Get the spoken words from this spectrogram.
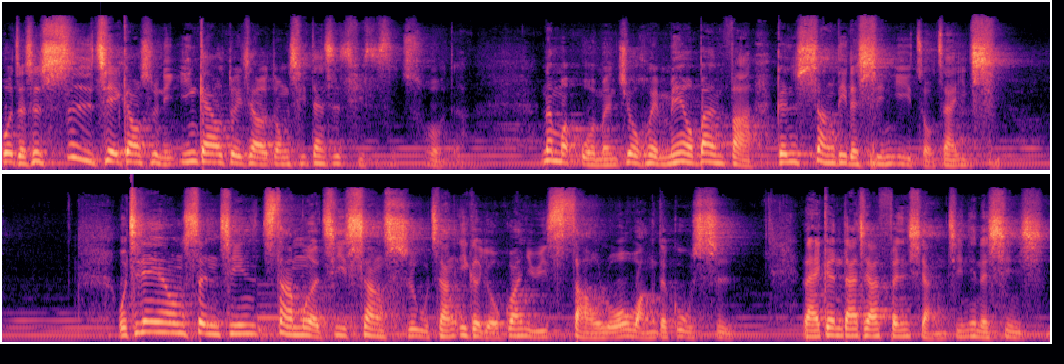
或者是世界告诉你应该要对焦的东西，但是其实是错的。那么我们就会没有办法跟上帝的心意走在一起。我今天要用圣经萨姆尔记上十五章一个有关于扫罗王的故事，来跟大家分享今天的信息。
